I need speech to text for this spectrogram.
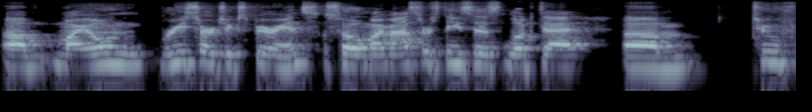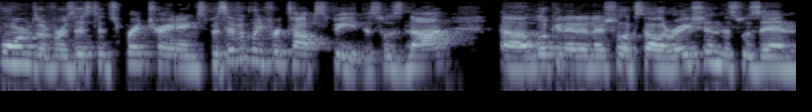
um, my own research experience. So my master's thesis looked at um, two forms of resisted sprint training specifically for top speed. This was not uh, looking at initial acceleration. This was in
